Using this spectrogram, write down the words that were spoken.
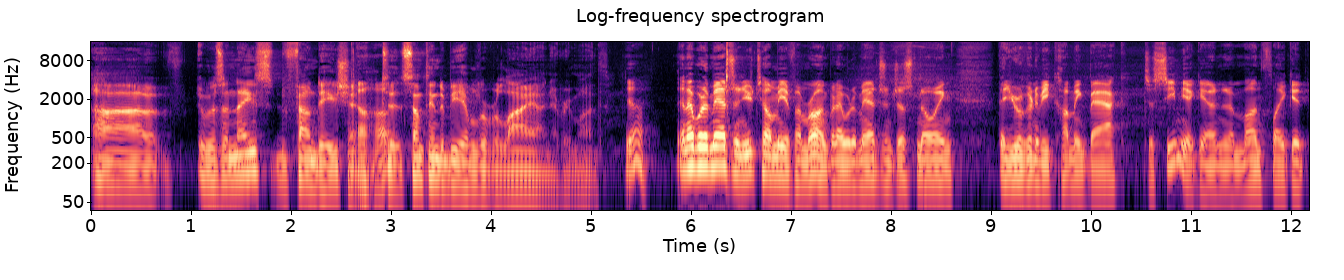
Uh, it was a nice foundation Uh-huh. to something to be able to rely on every month. Yeah. And I would imagine, you tell me if I'm wrong, but I would imagine just knowing that you were going to be coming back to see me again in a month, like it,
